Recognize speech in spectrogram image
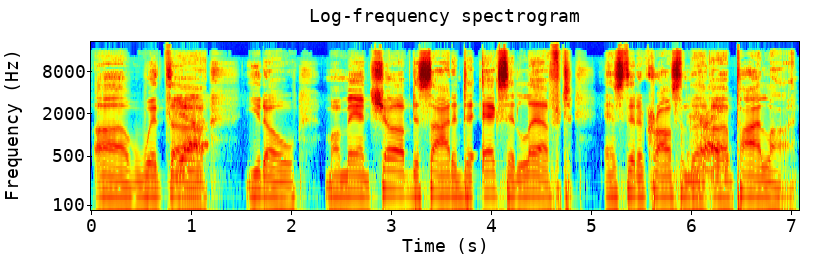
uh, with, uh, Yeah. You know, my man Chubb decided to exit left instead of crossing the uh, pylon?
